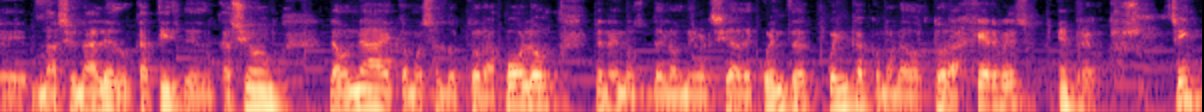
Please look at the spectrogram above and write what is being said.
eh, Nacional de Educación, la UNAE, como es el doctor Apolo, tenemos de la Universidad de Cuenca, como la doctora Gerves, entre otros, ¿sí?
